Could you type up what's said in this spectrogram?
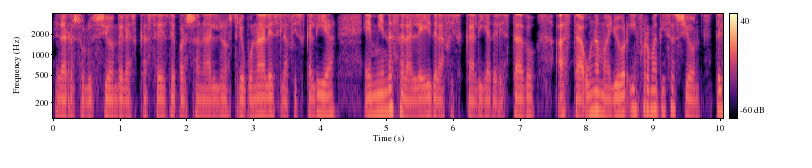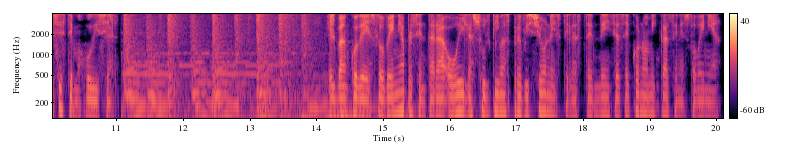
la resolución de la escasez de personal en los tribunales y la fiscalía, enmiendas a la ley de la Fiscalía del Estado, hasta una mayor informatización del sistema judicial. El Banco de Eslovenia presentará hoy las últimas previsiones de las tendencias económicas en Eslovenia.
